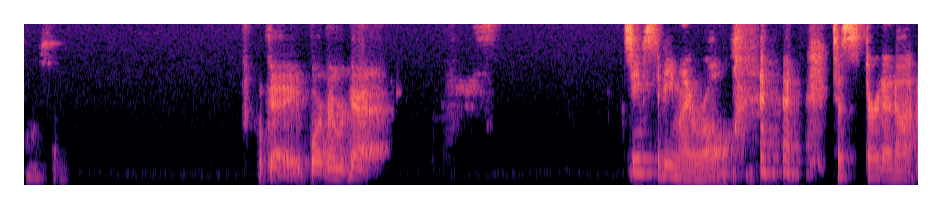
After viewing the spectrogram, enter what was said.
Awesome. Okay, Board Member Garrett. Seems to be my role to start it off.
